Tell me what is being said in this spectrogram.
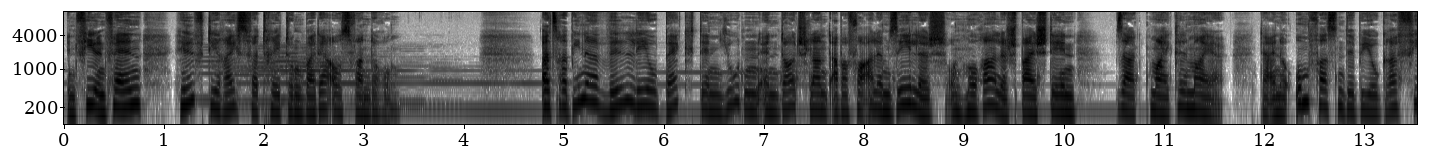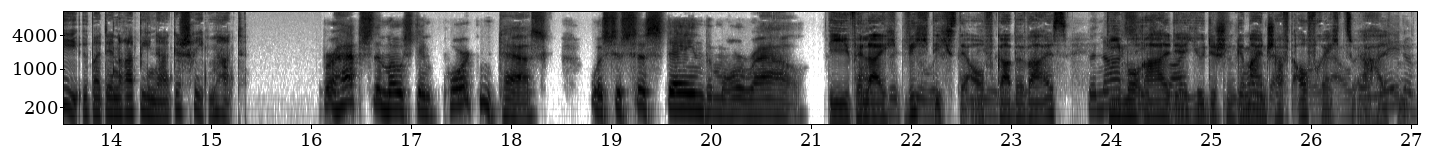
In vielen Fällen hilft die Reichsvertretung bei der Auswanderung. Als Rabbiner will Leo Beck den Juden in Deutschland aber vor allem seelisch und moralisch beistehen, sagt Michael Meyer, der eine umfassende Biografie über den Rabbiner geschrieben hat. Perhaps the most important task was to sustain the morale Die vielleicht wichtigste Aufgabe war es, die Moral der jüdischen Gemeinschaft aufrechtzuerhalten.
